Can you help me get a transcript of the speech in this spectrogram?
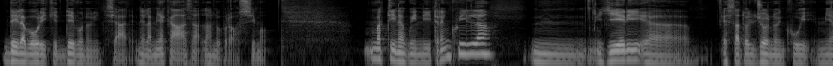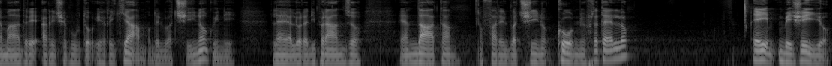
dei lavori che devono iniziare nella mia casa l'anno prossimo. Mattina quindi tranquilla, mm, ieri uh, è stato il giorno in cui mia madre ha ricevuto il richiamo del vaccino, quindi lei all'ora di pranzo è andata a fare il vaccino con mio fratello e invece io,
